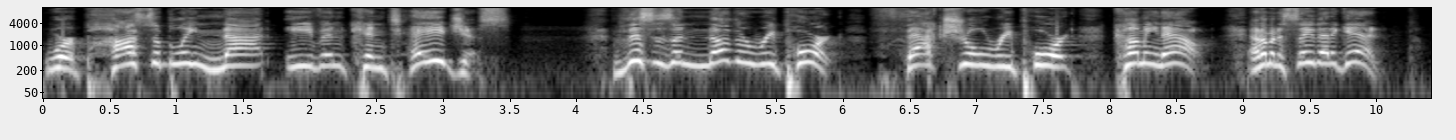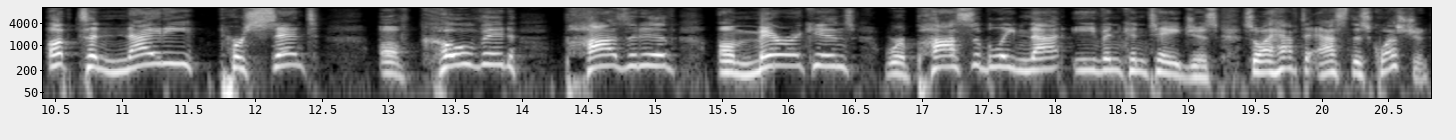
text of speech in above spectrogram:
were possibly not even contagious. This is another report, factual report coming out. And I'm going to say that again. Up to 90% of COVID positive Americans were possibly not even contagious. So I have to ask this question.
